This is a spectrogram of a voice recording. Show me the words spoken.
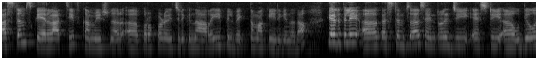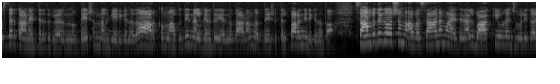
കസ്റ്റംസ് കേരള ചീഫ് കമ്മീഷണർ പുറപ്പെടുവിച്ചിരിക്കുന്ന അറിയിപ്പിൽ വ്യക്തമാക്കിയിരിക്കുന്നത്. കേരളത്തിലെ customs central G S T ഉദ്യോഗസ്ഥർക്കാണ് ഇത്തരത്തിലുള്ള നിർദ്ദേശം നൽകിയിരിക്കുന്നത്. ആർക്കും അവധി നൽകരുത് എന്നതാണ് നിർദ്ദേശത്തിൽ പറഞ്ഞിരിക്കുന്നത്. സാമ്പത്തിക വർഷം അവസാനമായതിനാൽ ബാക്കിയുള്ള ജോലികൾ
